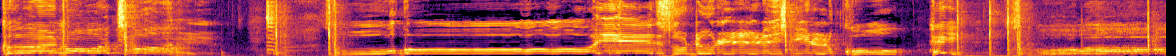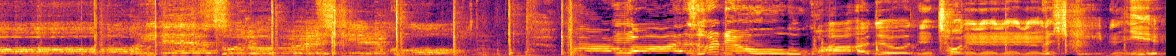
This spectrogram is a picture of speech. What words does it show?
근호천. 속어 예수를 싣고. 헤이. 예수를 싣고. 방화수류 과전천 심리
